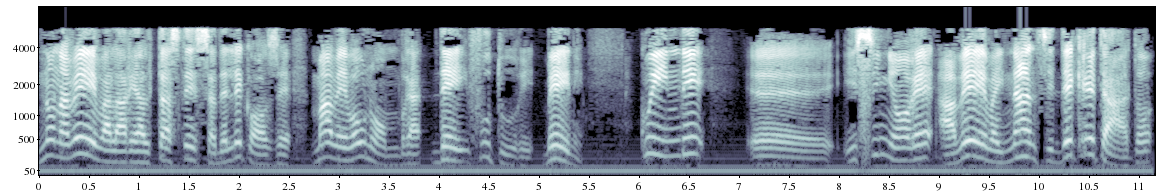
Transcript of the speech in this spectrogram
non aveva la realtà stessa delle cose, ma aveva un'ombra dei futuri beni. Quindi eh, il Signore aveva innanzi decretato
